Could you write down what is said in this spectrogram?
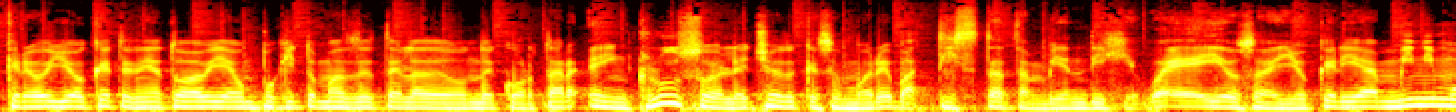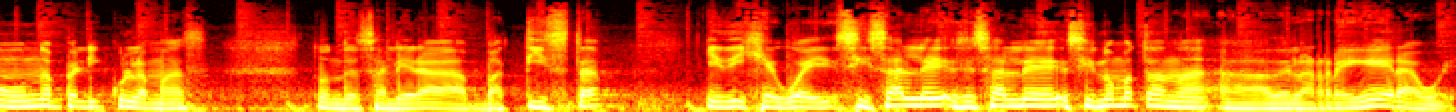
creo yo que tenía todavía un poquito más de tela de donde cortar. E incluso el hecho de que se muere Batista también dije, güey, o sea, yo quería mínimo una película más donde saliera Batista. Y dije, güey, si sale, si sale, si no matan a, De la Reguera, güey,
